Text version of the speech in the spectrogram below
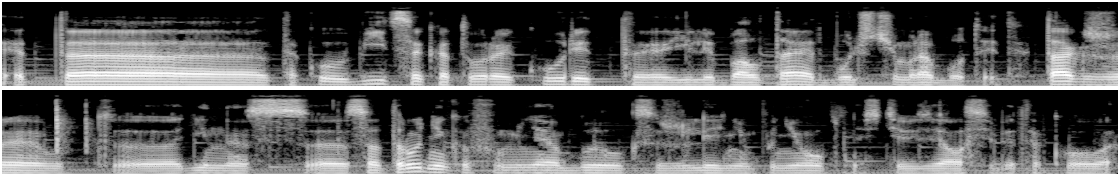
Это такой убийца, который курит э, или болтает больше, чем работает. Также вот э, один из э, сотрудников у меня был, к сожалению, по неопытности взял себе такого.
